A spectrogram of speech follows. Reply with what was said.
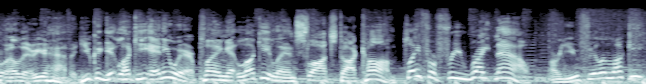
Well, there you have it. You can get lucky anywhere playing at LuckyLandSlots.com. Play for free right now. Are you feeling lucky?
